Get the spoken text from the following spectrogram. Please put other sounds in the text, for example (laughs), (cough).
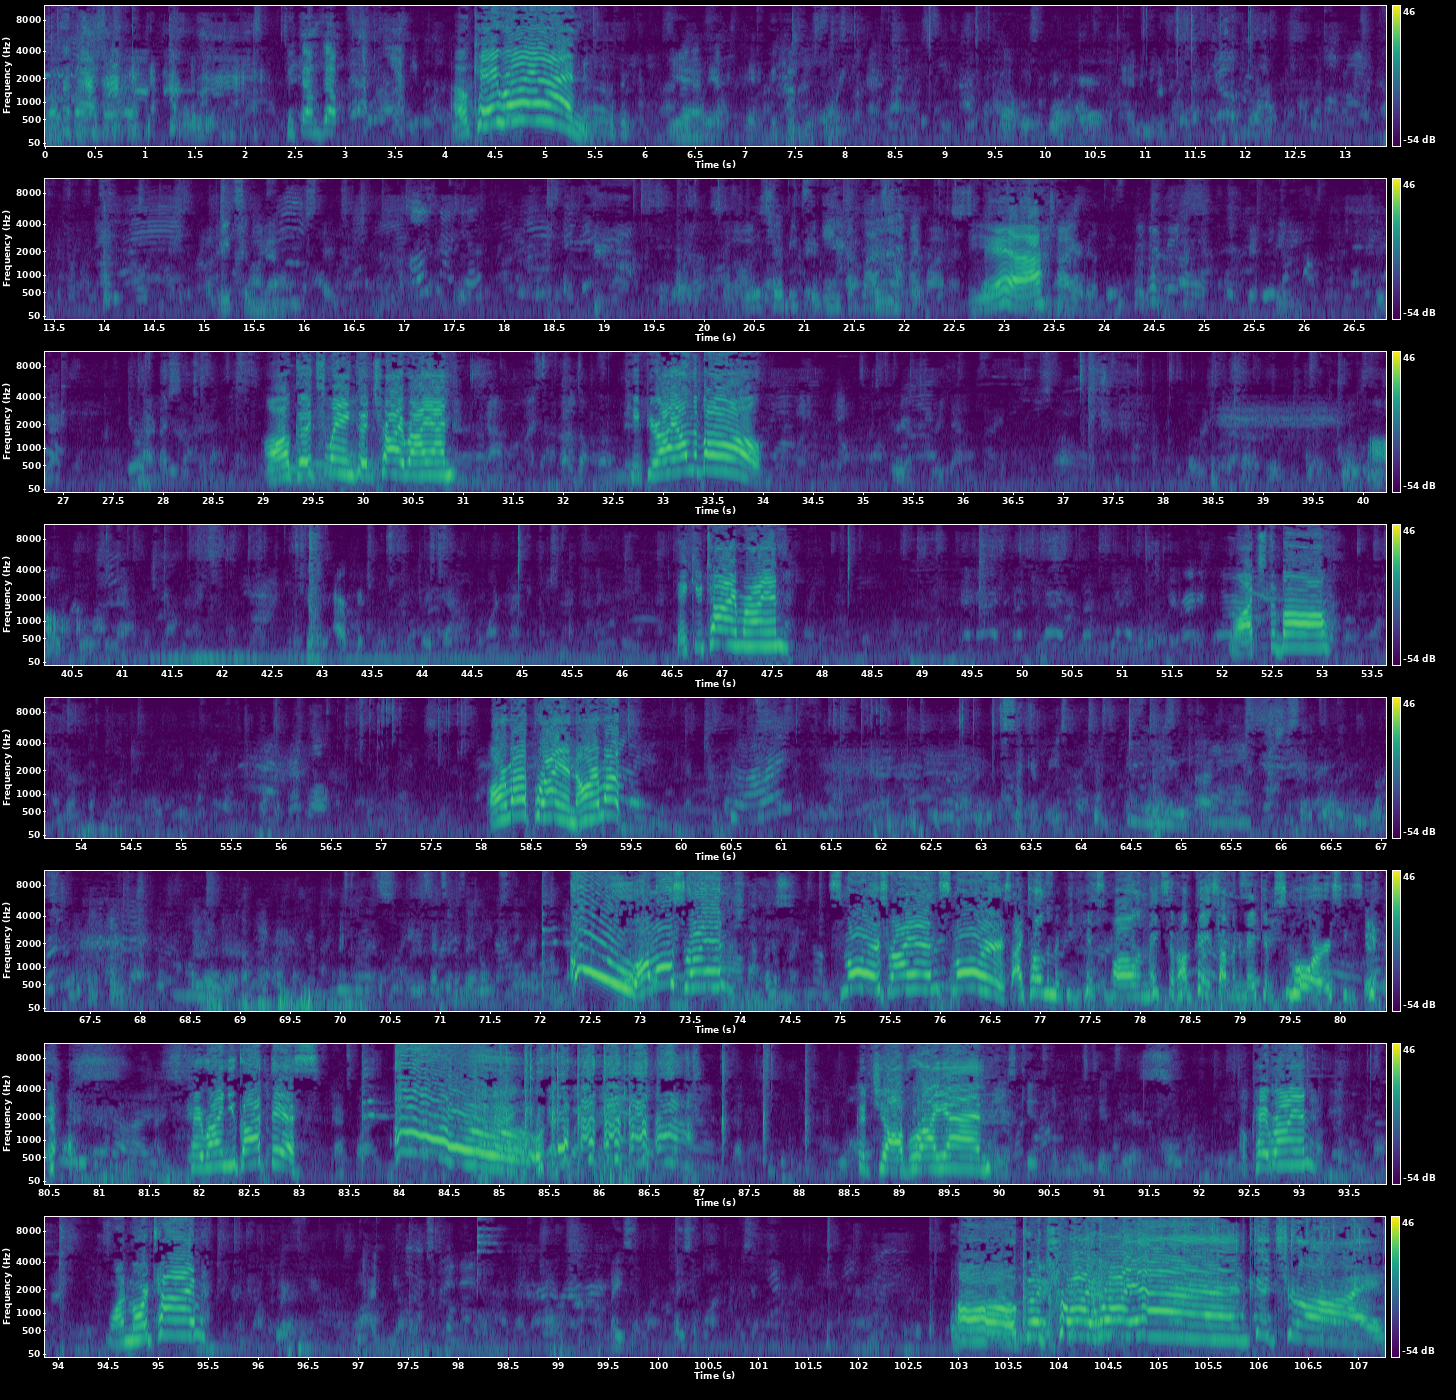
Two thumbs up. Okay, Ryan. Yeah, we had, we had a good game this morning. It was a good enemy. Made some mental mistakes. This sure beats the game from last time I watched. Yeah. I'm tired looking. 15. We got five or six runs. All good swing. Good try, Ryan. Keep your eye on the ball. Three up, three down. So, close it out. Yeah, close, Aw. close it out, which was nice. The pitcher, our pitcher was doing a good job. The one run that came out. Take your time, Ryan. Watch the ball. Arm up, Ryan. Arm up. Second baseman. That's a mental mistake. Ooh, almost, Ryan. S'mores, Ryan. S'mores. I told him if he hits the ball and makes it on pace, I'm going to make him s'mores. (laughs) He's, you know. Okay, Ryan, you got this. Oh! Good job, Ryan. Okay, Ryan. One more time. Oh, good try, Ryan. Good try.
